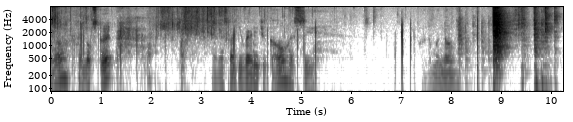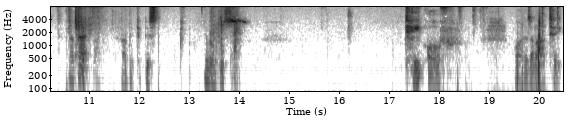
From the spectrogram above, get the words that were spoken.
You know, it looks good, and it's gonna be ready to go. Let's see. Not bad. I have to take this know this tape off. Wow there's a lot of tape.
